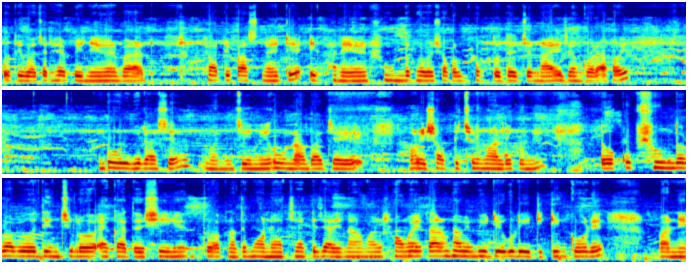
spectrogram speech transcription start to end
প্রতি বছর হ্যাপি নিউ ইয়ার বা থার্টি ফার্স্ট নাইটে এখানে সুন্দরভাবে সকল ভক্তদের জন্য আয়োজন করা হয়। গৌরবিলাসের মানে যিনি ওনার বা যে উনি সব কিছুর মালিক উনি। তো খুব সুন্দরভাবে ওই দিন ছিল একাদশী। তো আপনাদের মনে আছে নাকি? জানি না, আমার সময়ের কারণে আমি ভিডিওগুলো এডিটিং করে মানে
